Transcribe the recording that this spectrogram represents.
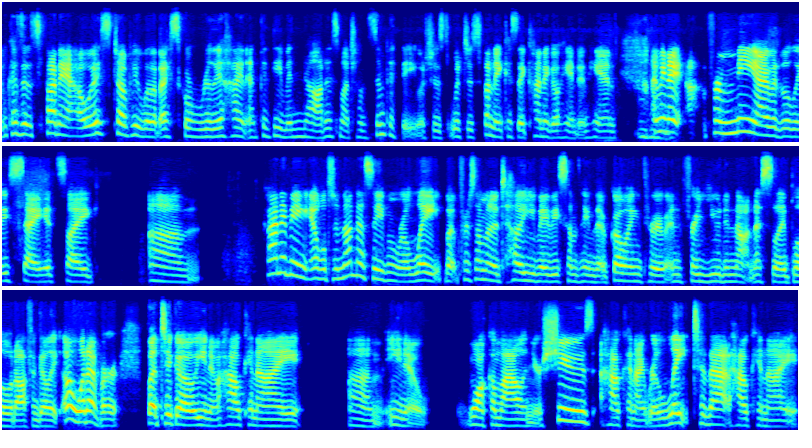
because um, it's funny i always tell people that i score really high in empathy but not as much on sympathy which is which is funny because they kind of go hand in hand mm-hmm. i mean mm-hmm. I, for me i would at least say it's like um kind of being able to not necessarily even relate, but for someone to tell you maybe something they're going through and for you to not necessarily blow it off and go like, oh, whatever, but to go, you know, how can I, um, you know, walk a mile in your shoes? How can I relate to that? How can I,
